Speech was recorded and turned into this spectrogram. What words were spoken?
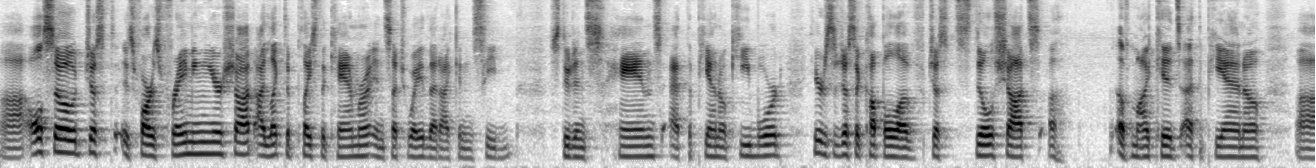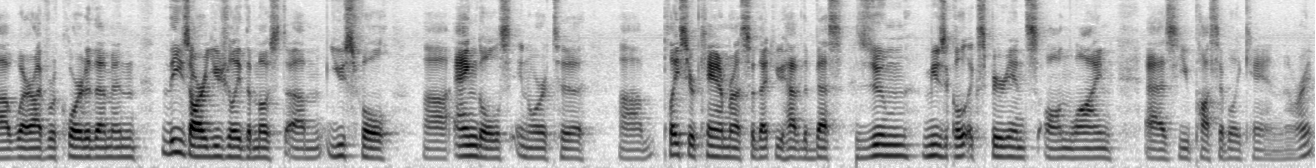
Uh, also, just as far as framing your shot, I like to place the camera in such a way that I can see students' hands at the piano keyboard. Here's just a couple of just still shots of, of my kids at the piano uh, where I've recorded them. And these are usually the most um, useful uh, angles in order to um, place your camera so that you have the best Zoom musical experience online as you possibly can. All right.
